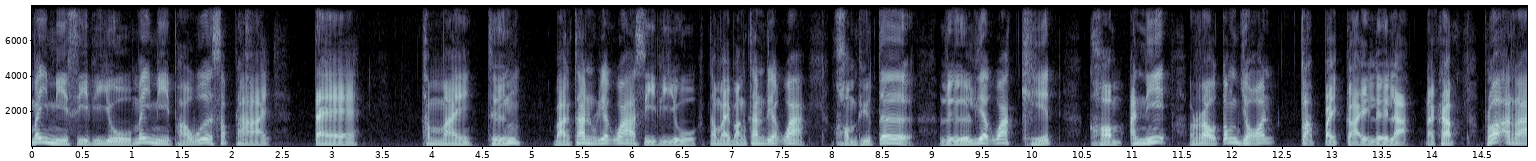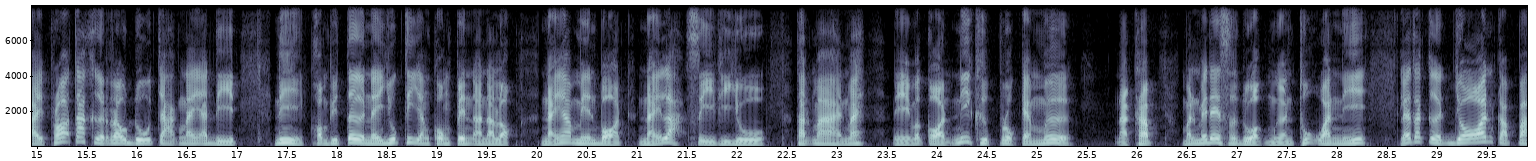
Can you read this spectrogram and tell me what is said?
ไม่มี CPU ไม่มี power supply แต่ทำไมถึงบางท่านเรียกว่า CPU ทำไมบางท่านเรียกว่าคอมพิวเตอร์ หรือเรียกว่าเคสคอม อันนี้เราต้องย้อน กลับไปไกลเลยล่ะนะครับ เพราะอะไรเพราะถ้าเกิดเราดูจากในอดีต นี่คอมพิวเตอร์ในยุคที่ยังคงเป็นอนาล็อก ไหนอะเมนบอร์ดไหนล่ะ CPU ถัดมาเห็นไหมนี่เมื่อก่อนนี่คือโปรแกรมเมอร์นะครับมันไม่ได้สะดวกเหมือนทุกวันนี้ และถ้าเกิดย้อนกลับไป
